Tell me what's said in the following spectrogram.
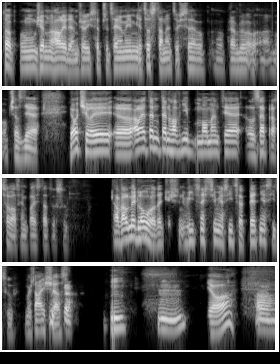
to pomůže mnoha lidem, že když se přece jenom jim něco stane, což se opravdu občas děje. Jo, čili, uh, ale ten, ten hlavní moment je, lze pracovat v Imply statusu. A velmi dlouho, teď už víc než tři měsíce, pět měsíců, možná i šest. Hmm. Hmm. Jo. Uh,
